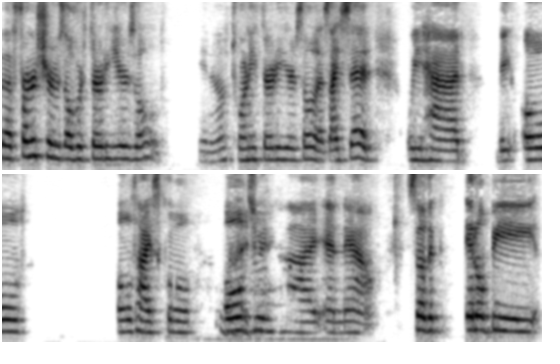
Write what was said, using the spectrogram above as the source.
the furniture is over 30 years old, you know, 20, 30 years old. As I said, we had the old old high school, old junior high, and now. So the it'll be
